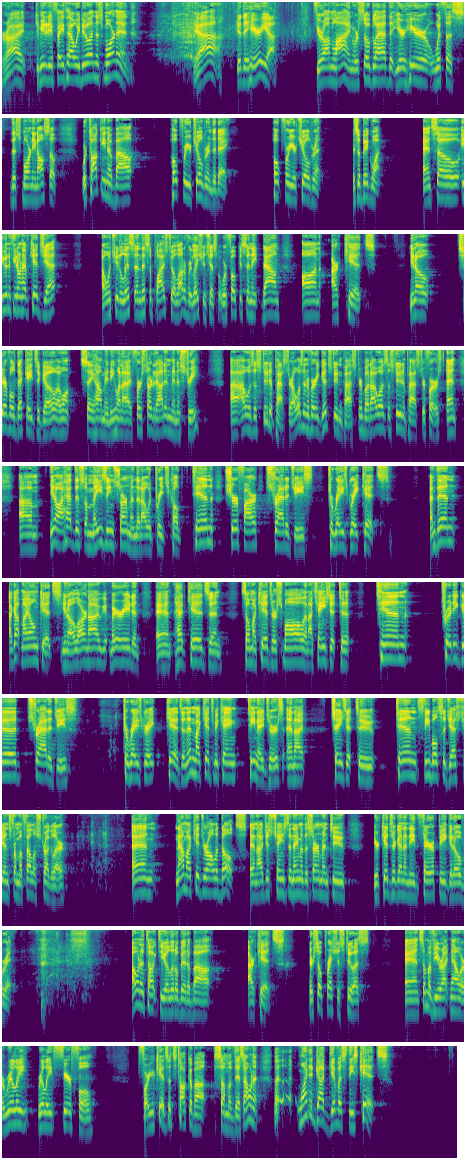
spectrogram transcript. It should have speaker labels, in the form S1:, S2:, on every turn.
S1: All right. Community of Faith, how we doing this morning? Yeah, good to hear you. If you're online, we're so glad that you're here with us this morning. Also, we're talking about hope for your children today. Hope for your children. It's a big one. And so, even if you don't have kids yet, I want you to listen. This applies to a lot of relationships, but we're focusing it down on our kids. You know, several decades ago, I won't say how many, when I first started out in ministry, uh, I was a student pastor. I wasn't a very good student pastor, but I was a student pastor first. And, um, you know, I had this amazing sermon that I would preach called 10 Surefire Strategies to Raise Great Kids. And then I got my own kids. You know, Laura and I get married and, and had kids. And so my kids are small, and I changed it to 10 pretty good strategies to raise great kids. And then my kids became teenagers, and I changed it to 10 feeble suggestions from a fellow struggler. And now my kids are all adults, and I just changed the name of the sermon to Your Kids Are Gonna Need Therapy, Get Over It. I wanna talk to you a little bit about our kids. They're so precious to us, and some of you right now are really, really fearful for your kids. Let's talk about some of this. I want to, why did God give us these kids?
